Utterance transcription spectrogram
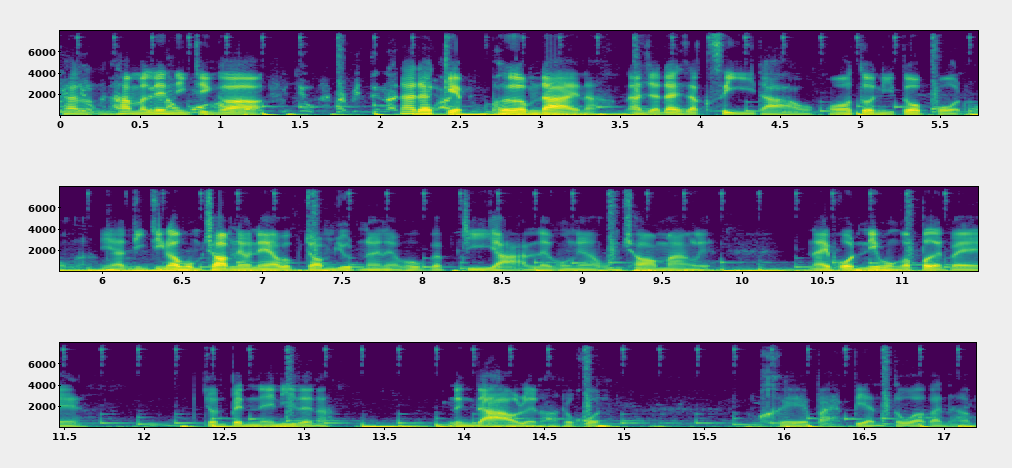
ถ้าถ้ามาเล่นจริง ๆ ก็น่าจะเก็บเพิ่มได้นะ น่าจะได้สัก 4 ดาว เพราะว่าตัวนี้ตัวโปรดผมนะ เนี่ยจริงๆแล้วผมชอบแนวๆแบบจอมยุทธนะเนี่ยพวกแบบจีหยานอะไรพวกเนี้ยผมชอบมากเลย นายพลนี่ผมก็เปิดไป จนเป็นไอ้นี่เลยนะหนึ่งดาวเลยนะทุกคน โอเคไปเปลี่ยนตัวกันครับ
